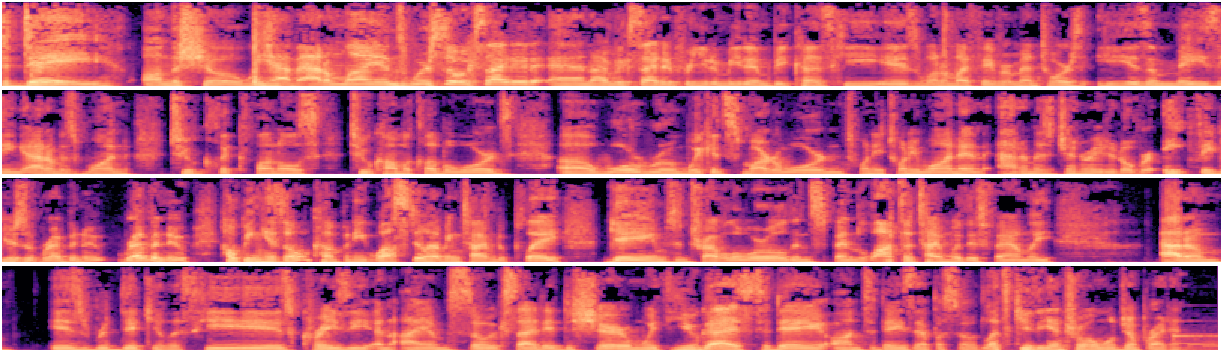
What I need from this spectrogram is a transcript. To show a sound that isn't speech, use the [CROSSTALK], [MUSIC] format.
Today on the show, we have Adam Lyons. We're so excited and I'm excited for you to meet him because he is one of my favorite mentors. He is amazing. Adam has won two ClickFunnels, two Comma Club awards, uh, War Room Wicked Smart Award in 2021. And Adam has generated over eight figures of revenue, revenue helping his own company while still having time to play games and travel the world and spend lots of time with his family. Adam is ridiculous. He is crazy and I am so excited to share him with you guys today on today's episode. Let's cue the intro and we'll jump right in.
